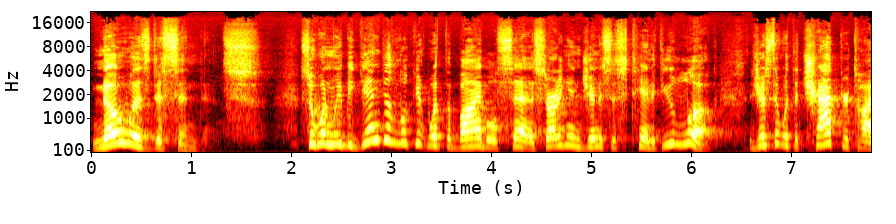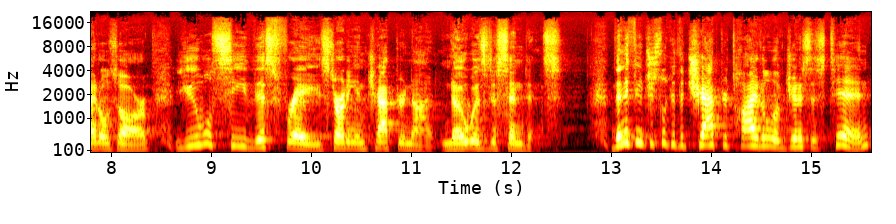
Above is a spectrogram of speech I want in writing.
Noah's descendants. So when we begin to look at what the Bible says, starting in Genesis 10, if you look just at what the chapter titles are, you will see this phrase starting in chapter 9 Noah's descendants. Then, if you just look at the chapter title of Genesis 10,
